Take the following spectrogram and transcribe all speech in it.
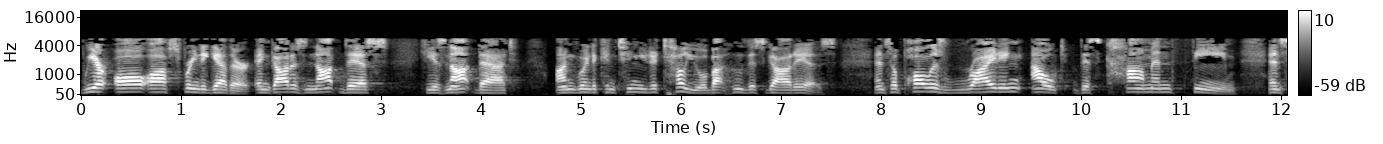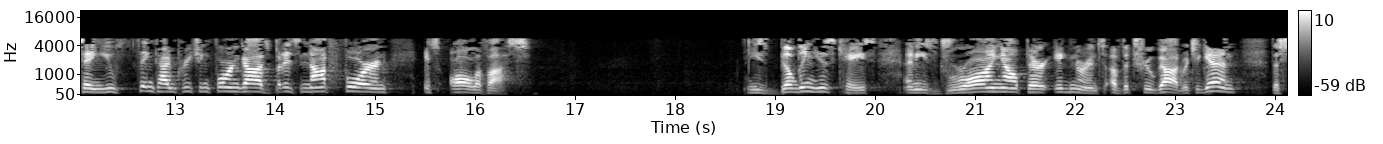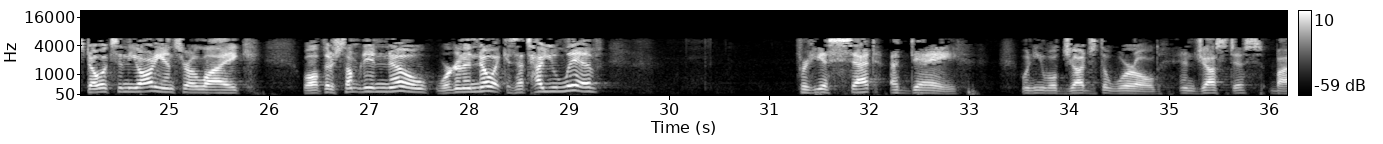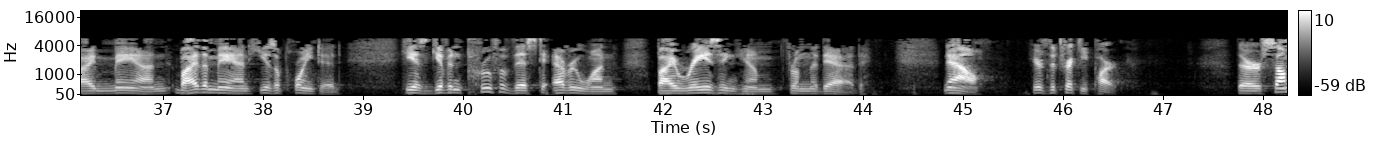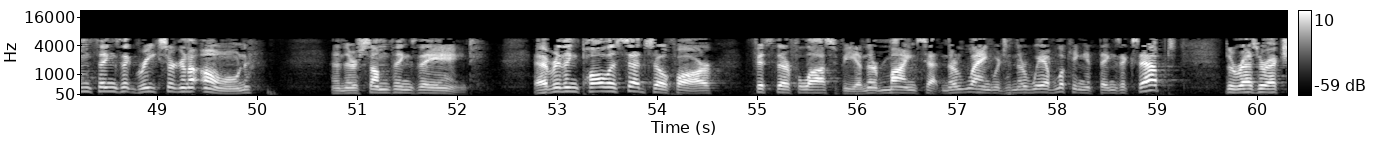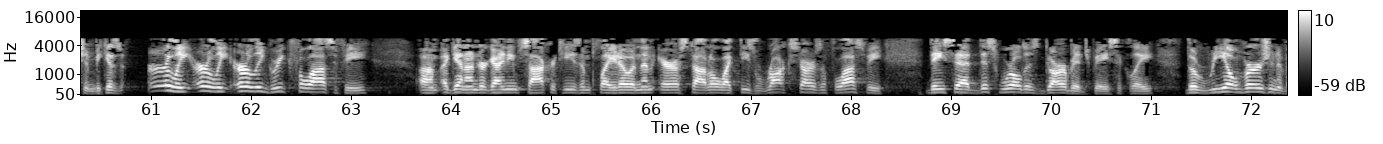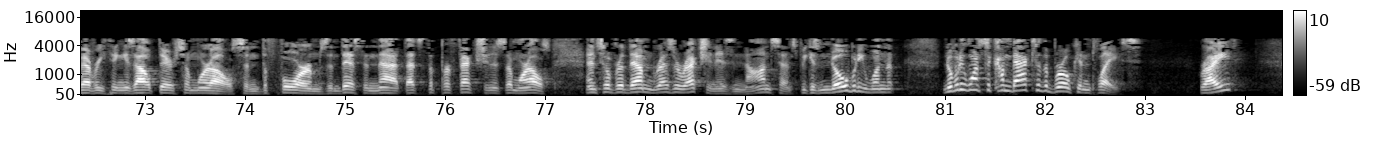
we are all offspring together, and God is not this, He is not that. I'm going to continue to tell you about who this God is. And so Paul is writing out this common theme and saying, you think I'm preaching foreign gods, but it's not foreign, it's all of us. He's building his case and he's drawing out their ignorance of the true God, which again, the Stoics in the audience are like, well, if there's somebody to know, we're going to know it because that's how you live. For he has set a day when he will judge the world and justice by man, by the man he has appointed. He has given proof of this to everyone by raising him from the dead. Now, here's the tricky part. There are some things that Greeks are going to own, and there's some things they ain't. Everything Paul has said so far fits their philosophy and their mindset and their language and their way of looking at things, except the resurrection. Because early, early, early Greek philosophy, um, again under a guy named Socrates and Plato and then Aristotle, like these rock stars of philosophy, they said this world is garbage, basically. The real version of everything is out there somewhere else, and the forms and this and that. That's the perfection is somewhere else. And so for them, resurrection is nonsense because nobody, nobody wants to come back to the broken place, right?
